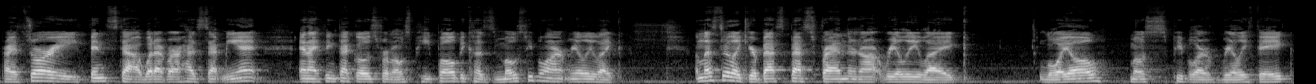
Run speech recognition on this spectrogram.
private story, Finsta, whatever, has sent me it. And I think that goes for most people because most people aren't really like, unless they're like your best best friend, they're not really like loyal. Most people are really fake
